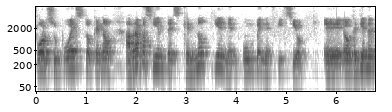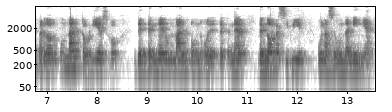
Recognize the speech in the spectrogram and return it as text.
Por supuesto que no. Habrá pacientes que no tienen un beneficio eh, o que tienen, perdón, un alto riesgo de tener un mal, de tener, de no recibir una segunda línea,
